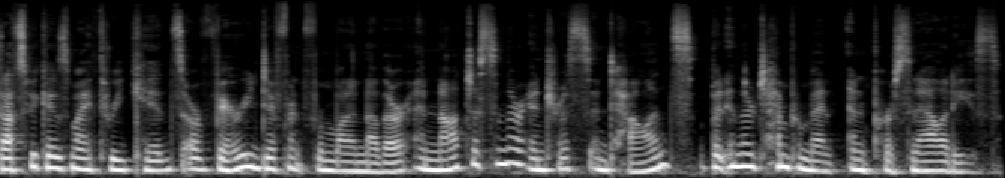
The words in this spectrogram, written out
That's because my three kids are very different from one another, and not just in their interests and talents, but in their temperament and personalities.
